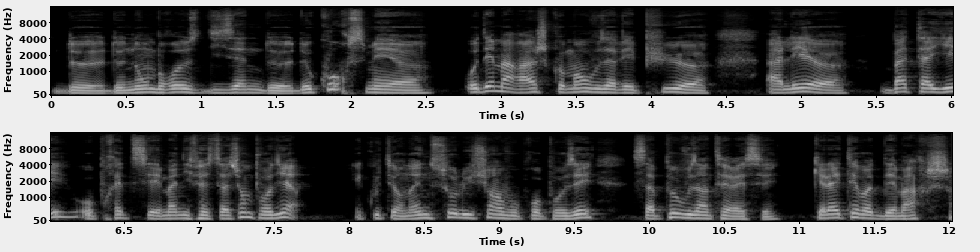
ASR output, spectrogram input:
de, de nombreuses dizaines de, de courses. Mais euh, au démarrage, comment vous avez pu euh, aller batailler auprès de ces manifestations pour dire, écoutez, on a une solution à vous proposer, ça peut vous intéresser. Quelle a été votre démarche?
